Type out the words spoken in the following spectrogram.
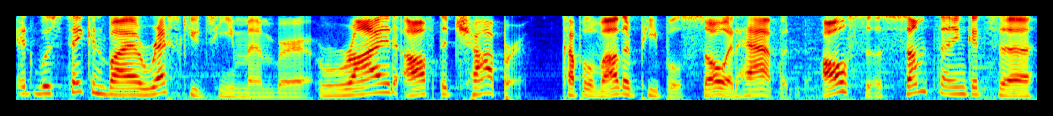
it was taken by a rescue team member right off the chopper. A couple of other people saw it happen. Also, some think it's a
